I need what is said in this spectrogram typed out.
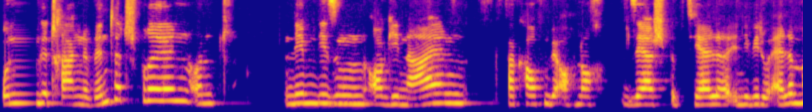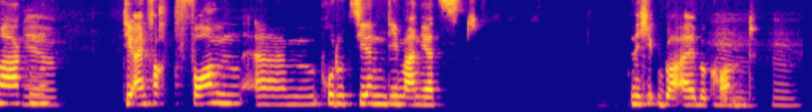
ungetragene Vintage-Brillen und neben diesen Originalen verkaufen wir auch noch sehr spezielle individuelle Marken, ja. die einfach Formen ähm, produzieren, die man jetzt nicht überall bekommt. Mhm.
